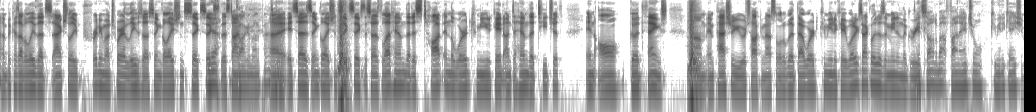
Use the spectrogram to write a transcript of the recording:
Uh, because I believe that's actually pretty much where it leaves us in Galatians 6 6 Yeah. this time. Talking about a pastor. Uh, it says in Galatians 6 6, it says, Let him that is taught in the word communicate unto him that teacheth in all good things. Um, and Pastor, you were talking to us a little bit. That word communicate, what exactly does it mean in the Greek? It's all about financial communication.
